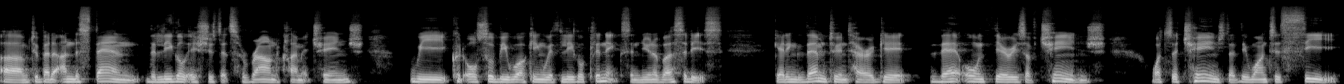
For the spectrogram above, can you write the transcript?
um, to better understand the legal issues that surround climate change. We could also be working with legal clinics and universities, getting them to interrogate their own theories of change. What's the change that they want to see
